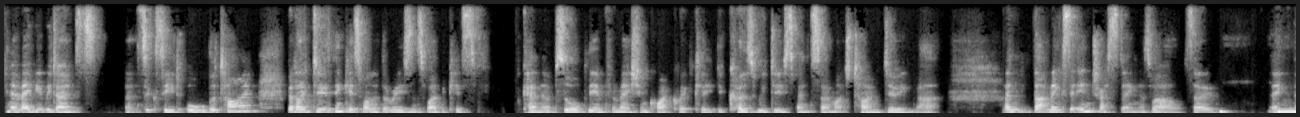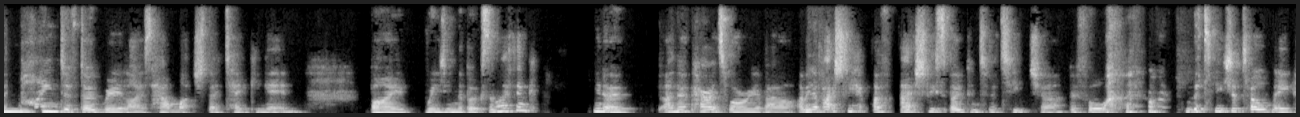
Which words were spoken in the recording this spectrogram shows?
You know, maybe we don't succeed all the time, but I do think it's one of the reasons why the kids can absorb the information quite quickly because we do spend so much time doing that. And that makes it interesting as well. So they, mm. they kind of don't realize how much they're taking in by reading the books. And I think, you know, I know parents worry about. I mean, I've actually I've actually spoken to a teacher before. the teacher told me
